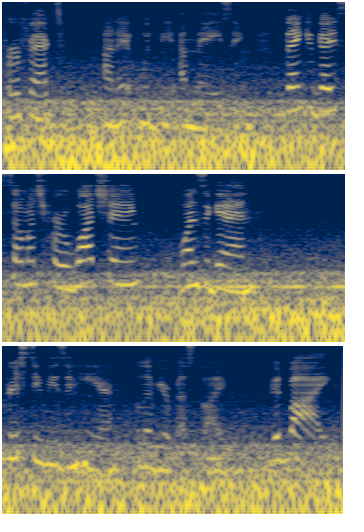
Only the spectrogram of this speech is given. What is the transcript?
perfect and it would be amazing. Thank you guys so much for watching. Once again Christy Wiesen here. Live your best life. Goodbye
